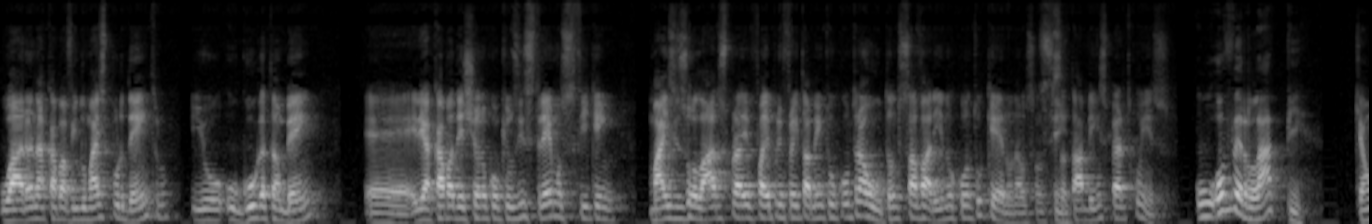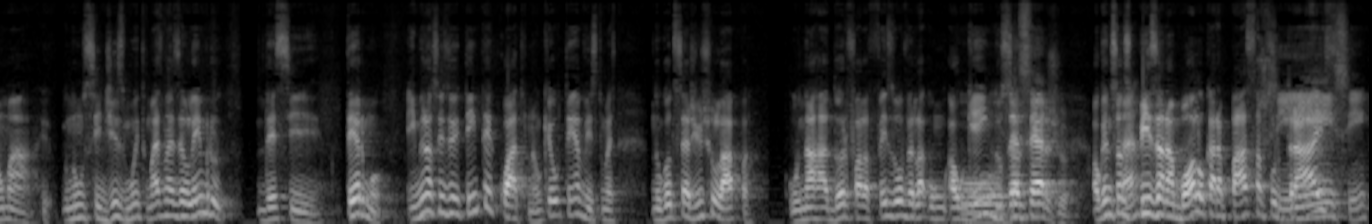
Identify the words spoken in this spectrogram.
O Arana acaba vindo mais por dentro e o, o Guga também. É, ele acaba deixando com que os extremos fiquem mais isolados para ir para o enfrentamento um contra um, tanto o Savarino quanto o Keno, né? O Santos precisa estar tá bem esperto com isso. O overlap, que é uma. não se diz muito mais, mas eu lembro desse termo em 1984, não que eu tenha visto, mas no gol do Serginho Chulapa o narrador fala, fez o overlap, um, alguém o do Zé Santos, Sérgio. Alguém do Santos né? pisa na bola, o cara passa por sim, trás. Sim, sim.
